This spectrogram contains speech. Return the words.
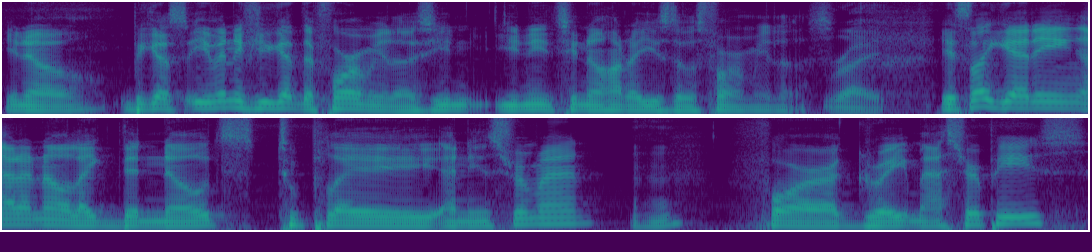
You know, because even if you get the formulas, you you need to know how to use those formulas. Right. It's like getting I don't know, like the notes to play an instrument Mm-hmm. for a great masterpiece.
